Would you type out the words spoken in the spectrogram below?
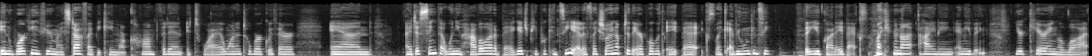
in working through my stuff, I became more confident. It's why I wanted to work with her. And I just think that when you have a lot of baggage, people can see it. It's like showing up to the airport with eight bags. Like everyone can see that you've got bags. Like you're not hiding anything. You're carrying a lot.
